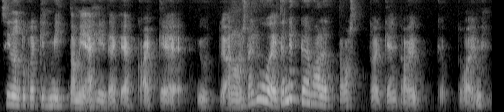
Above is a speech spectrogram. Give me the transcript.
Siinä on kaikki mittamiehiä tekee kaikkea juttuja. Ne on sillä, juu, ei tänne valitettavasti oikein toi, toimi.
